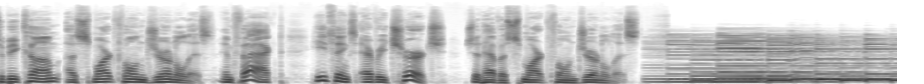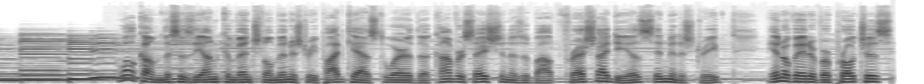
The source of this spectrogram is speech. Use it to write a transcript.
to become a smartphone journalist. In fact, he thinks every church should have a smartphone journalist. Welcome. This is the Unconventional Ministry Podcast, where the conversation is about fresh ideas in ministry, innovative approaches,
